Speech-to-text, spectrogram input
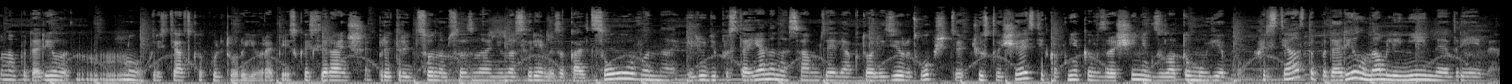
Она подарила ну, христианская культура европейская. Если раньше при традиционном сознании у нас время закольцовано, и люди постоянно на самом деле актуализируют в обществе чувство счастья как некое возвращение к золотому веку. Христианство подарило нам линейное время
